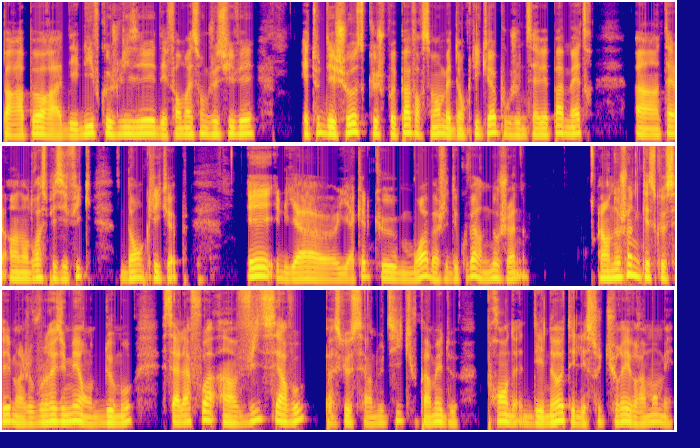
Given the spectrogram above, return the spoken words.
par rapport à des livres que je lisais, des formations que je suivais, et toutes des choses que je pouvais pas forcément mettre dans ClickUp ou que je ne savais pas mettre à un, tel, un endroit spécifique dans ClickUp. Et il y a, il y a quelques mois, bah, j'ai découvert Notion. Alors Notion, qu'est-ce que c'est? Ben, Je vais vous le résumer en deux mots. C'est à la fois un vide-cerveau, parce que c'est un outil qui vous permet de prendre des notes et de les structurer vraiment, mais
